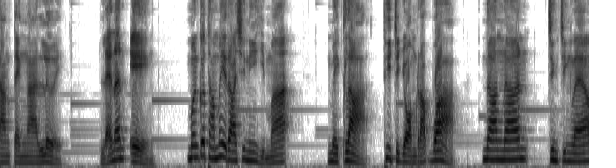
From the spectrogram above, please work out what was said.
นางแต่งงานเลย และนั่นเอง มันก็ทำให้ราชินีหิมะ ไม่กล้าที่จะยอมรับว่า นางนั้น จริงๆ แล้ว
